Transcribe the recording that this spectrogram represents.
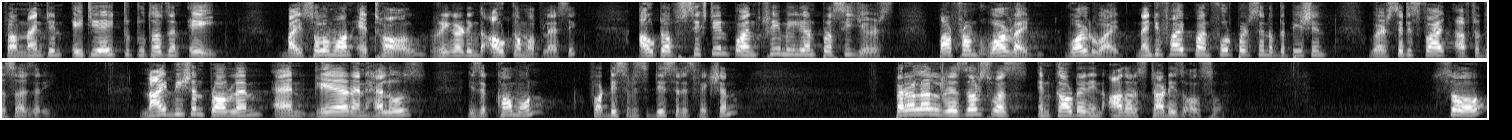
from 1988 to 2008 by Solomon et al. regarding the outcome of LASIK. Out of 16.3 million procedures performed worldwide, worldwide 95.4% of the patients were satisfied after the surgery. Night vision problem and glare and halos is a common for dissatisfaction Parallel results was encountered in other studies also. So,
